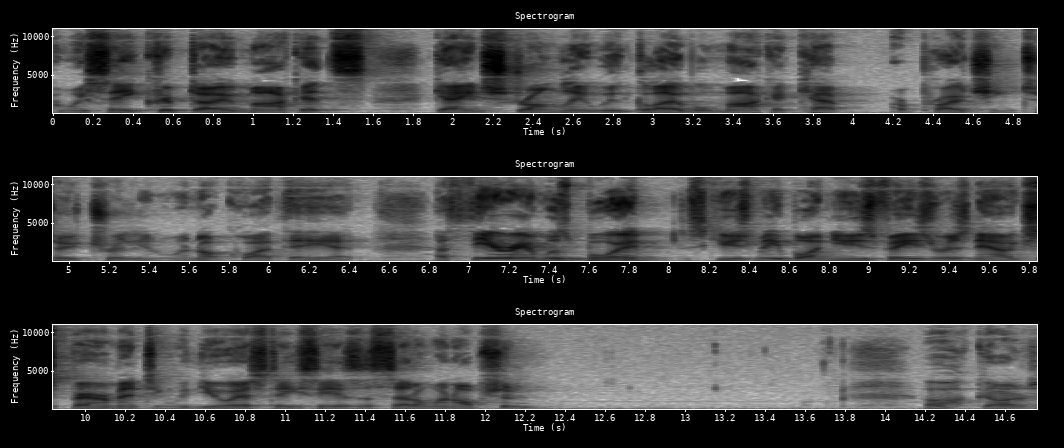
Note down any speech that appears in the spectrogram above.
and we see crypto markets gain strongly with global market cap approaching 2 trillion. We're not quite there yet. Ethereum was buoyed, excuse me, by News Visa is now experimenting with USDC as a settlement option. Oh god,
